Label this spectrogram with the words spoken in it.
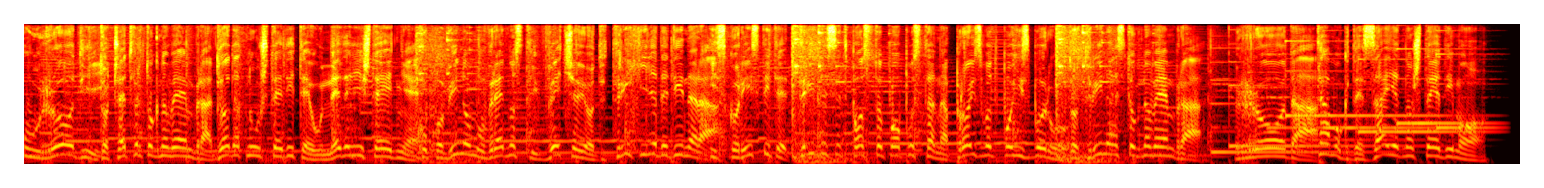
U Rodi do 4. novembra dodatno uštedite u nedelji štednje. Kupovinom u vrednosti većoj od 3000 dinara iskoristite 30% popusta na proizvod po izboru do 13. novembra. Roda, tamo gde zajedno štedimo.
